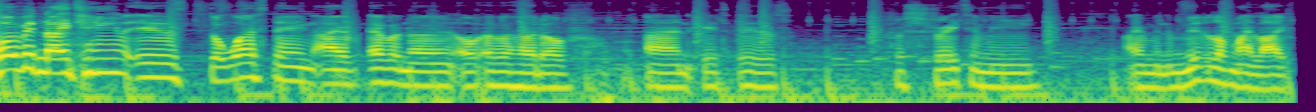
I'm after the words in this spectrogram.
COVID 19 is the worst thing I've ever known or ever heard of, and it is frustrating me. I'm in the middle of my life.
